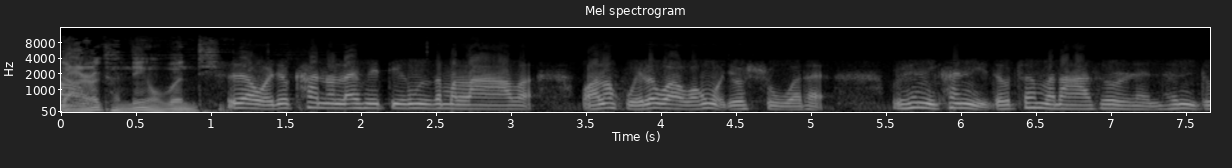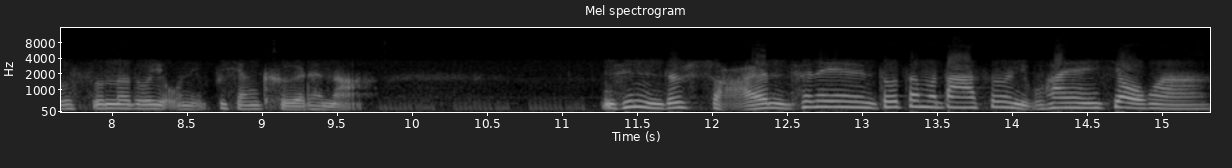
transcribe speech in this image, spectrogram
俩人肯定有问题。是啊，我就看着来回钉子这么拉吧，完了回来吧，完我就说他，我说你看你都这么大岁数了，你说你都孙子都有，你不嫌磕碜呐？你说你都啥呀？你说那都这么大岁数，你不怕让人笑话？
